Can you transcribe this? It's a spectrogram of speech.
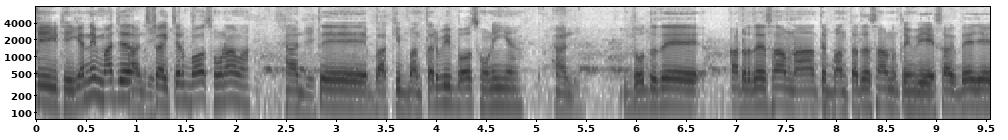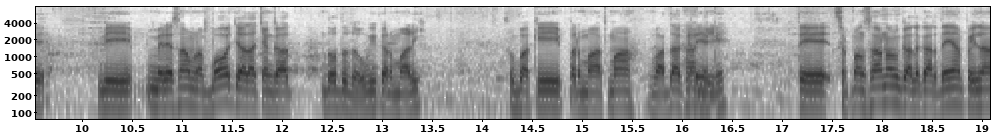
ਠੀਕ ਠੀਕ ਹੈ ਨਹੀਂ ਮੱਝ। ਸਟਰਕਚਰ ਬਹੁਤ ਸੋਹਣਾ ਵਾ। ਹਾਂਜੀ। ਤੇ ਬਾਕੀ ਬੰਤਰ ਵੀ ਬਹੁਤ ਸੋਹਣੀ ਆ। ਹਾਂਜੀ। ਦੁੱਧ ਦੇ ਆਰਡਰ ਦੇ ਹਿਸਾਬ ਨਾਲ ਤੇ ਬੰਤਰ ਦੇ ਹਿਸਾਬ ਨਾਲ ਤੁਸੀਂ ਵੇਖ ਸਕਦੇ ਜੇ ਵੀ ਮੇਰੇ ਹਿਸਾਬ ਨਾਲ ਬਹੁਤ ਜ਼ਿਆਦਾ ਚੰਗਾ ਦੁੱਧ ਦਊਗੀ ਕਰਮ ਵਾਲੀ। ਸੋ ਬਾਕੀ ਪਰਮਾਤਮਾ ਵਾਅਦਾ ਕਰੇ। ਅੱਗੇ। ਤੇ ਸਰਪੰਚ ਸਾਹਿਬ ਨਾਲ ਵੀ ਗੱਲ ਕਰਦੇ ਆ ਪਹਿਲਾਂ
